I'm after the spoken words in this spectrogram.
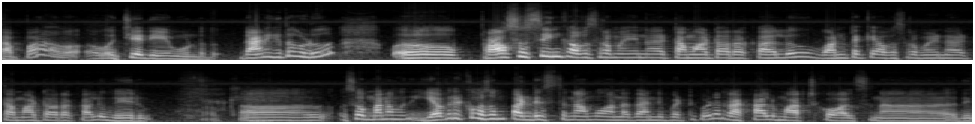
తప్ప వచ్చేది ఏమి ఉండదు. దానికి తోడు ప్రాసెసింగ్కి అవసరమైన టమాటా రకాలు వంటకి అవసరమైన టమాటా రకాలు వేరు. సో మనం ఎవరి కోసం పండిస్తున్నాము అన్న దాన్ని బట్టి కూడా రకాలు మార్చుకోవాల్సినది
